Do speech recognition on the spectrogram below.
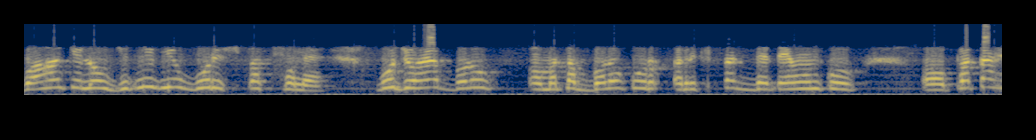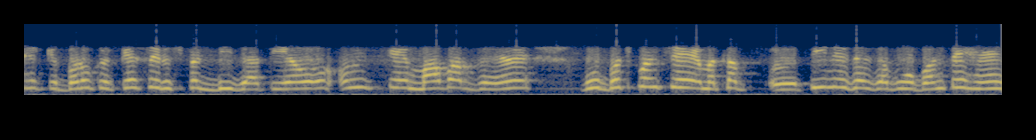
وہاں کے لوگ جتنی بھی ہیں وہ ریسپیکٹفل ہے وہ جو ہے بڑوں مطلب بڑوں کو ریسپیکٹ دیتے ہیں ان کو پتہ ہے کہ بڑوں کو کیسے ریسپیکٹ دی جاتی ہے اور ان کے ماں باپ جو ہیں، وہ بچپن سے مطلب ٹین ایجر جب وہ بنتے ہیں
